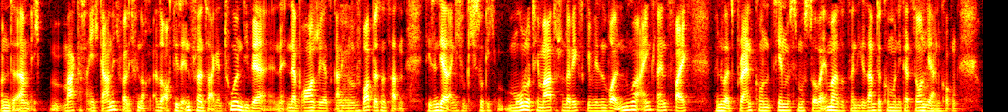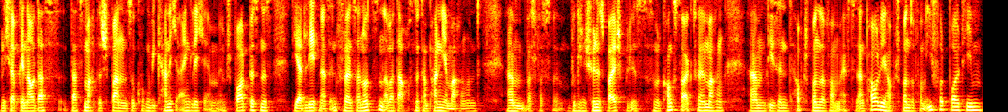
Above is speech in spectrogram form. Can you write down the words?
Und ähm, ich mag das eigentlich gar nicht, weil ich finde auch, also auch diese Influencer-Agenturen, die wir in, in, der Branche jetzt gar nicht mhm. im Sportbusiness hatten, die sind ja eigentlich wirklich, wirklich monothematisch unterwegs gewesen, wollten nur einen kleinen Zweig. Wenn du als Brand kommunizieren müsstest, musst du aber immer sozusagen die gesamte Kommunikation dir mhm. angucken. Und ich glaube, genau das, das macht es spannend. So gucken, wie kann ich eigentlich im, im Sportbusiness die Athleten als Influencer nutzen, aber daraus eine Kampagne machen. Und ähm, was, was wirklich ein schönes Beispiel ist, was wir mit Kongstar aktuell machen, ähm, die sind Hauptsponsor vom FC St. Pauli, Hauptsponsor vom E-Football-Team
